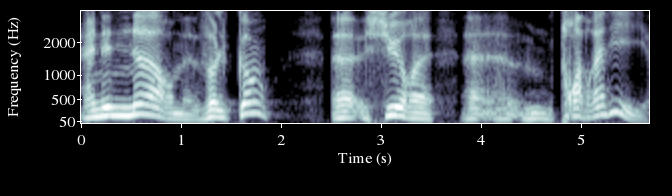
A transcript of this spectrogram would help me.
un énorme volcan euh, sur euh, euh, trois brindilles.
